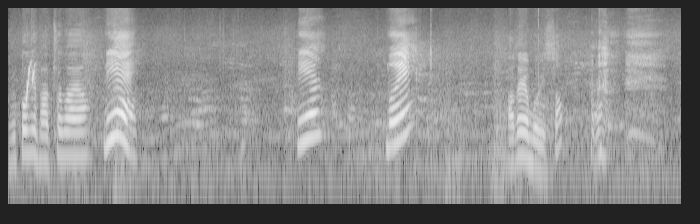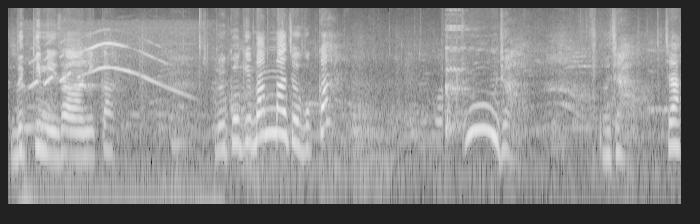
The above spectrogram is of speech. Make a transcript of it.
물고기 밥 줘봐요. 리에. 리아, 뭐해? 바닥에 뭐 있어? 느낌이 이상하니까 물고기 맛마 줘볼까? 우자 우자 자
